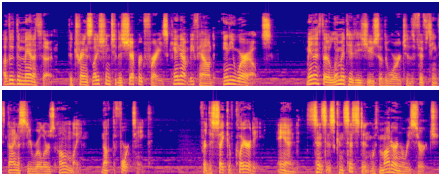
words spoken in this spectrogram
Other than Manetho, the translation to the shepherd phrase cannot be found anywhere else. Manetho limited his use of the word to the 15th dynasty rulers only, not the 14th. For the sake of clarity, and since it's consistent with modern research,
